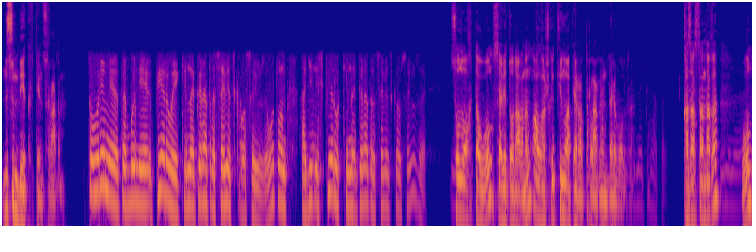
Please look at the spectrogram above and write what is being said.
нүсімбековтен сұрадым В то время это были первые кинооператоры Советского Союза. Вот он один из первых кинооператоров Советского Союза. сол уақытта ол совет одағының алғашқы кинооператорларының бірі болды қазақстандағы ол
